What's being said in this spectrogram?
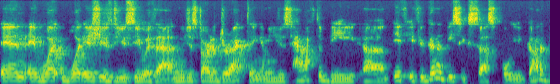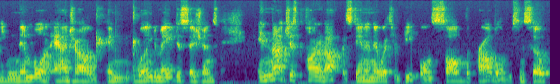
and, and what, what issues do you see with that? And we just started directing. I mean, you just have to be, uh, if, if you're going to be successful, you've got to be nimble and agile and willing to make decisions and not just pawn it off, but stand in there with your people and solve the problems. And so,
